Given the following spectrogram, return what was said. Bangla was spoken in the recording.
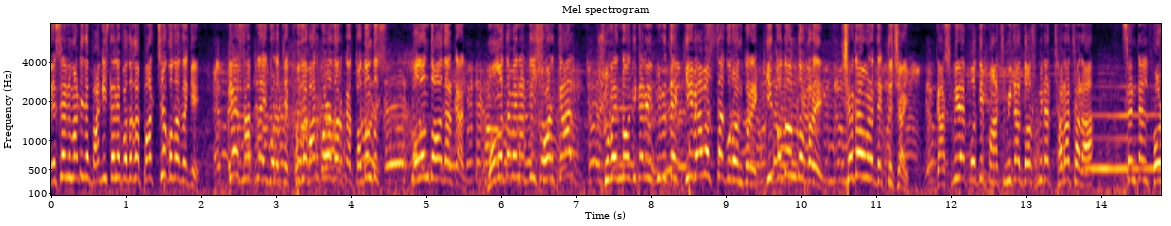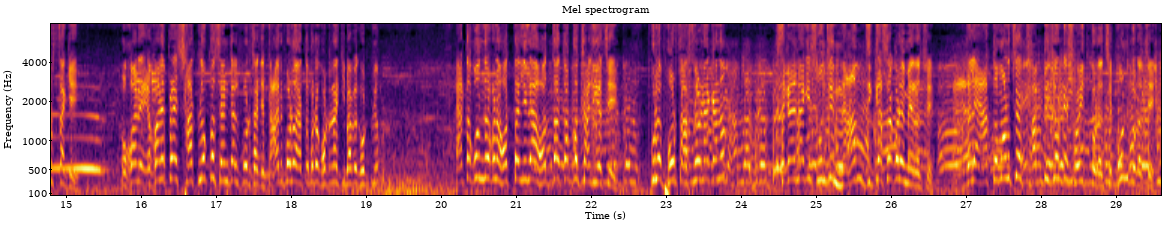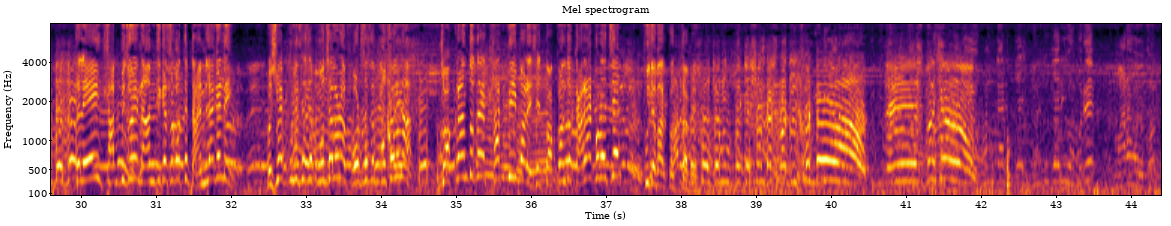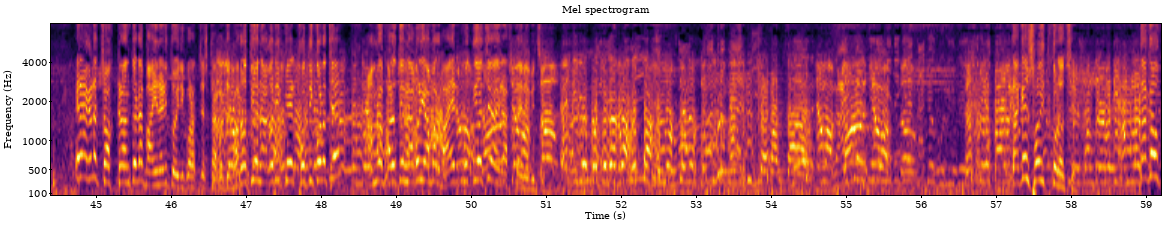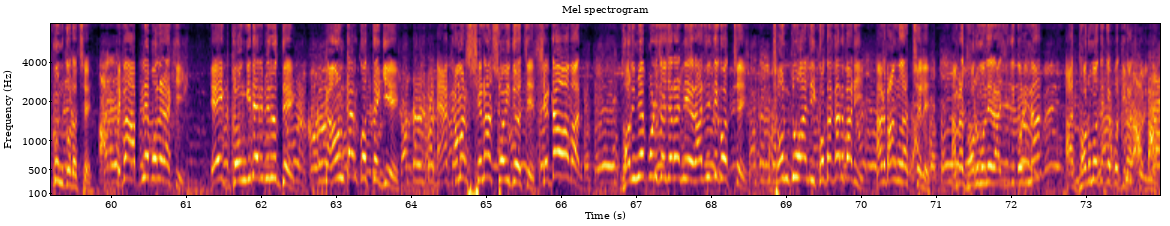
দেশের মাটিতে পাকিস্তানের পতাকা পাচ্ছে কোথা থেকে? কে সাপ্লাই করেছে? খুঁজে বার করা দরকার, তদন্ত তদন্ত হওয়া দরকার। মমতা ব্যানার্জির সরকার, শুভেন্দু অধিকারীর বিরুদ্ধে কি ব্যবস্থা গ্রহণ করে, কি তদন্ত করে, সেটাও আমরা দেখতে চাই। কাশ্মীরে প্রতি পাঁচ মিটার, দশ মিটার ছাড়া ছাড়া সেন্ট্রাল ফোর্স থাকে। ওখানে ওখানে প্রায় সাত লক্ষ সেন্ট্রাল ফোর্স আছে। তারপরেও এত বড় ঘটনা কীভাবে ঘটলো? এতক্ষণ ধরে হত্যা লীলা হত্যাতজ্ঞ চালিয়েছে? কোনো ফোর্স আসলো না কেন? সেখানে নাকি শুনছি নাম জিজ্ঞাসা করে মেরেছে। তাহলে এত মানুষের ছাব্বিশ জনকে শহীদ করেছে, খুন করেছে। তাহলে এই ছাব্বিশ জনের নাম জিজ্ঞাসা করতে টাইম লাগেনি ওই সময় পুলিশ এসে পৌঁছালো না? ফোর্স এসে পৌঁছালো না? চক্রান্ত তারা থাকতেই পারে। সেই চক্রান্ত কারা করেছে? খুঁজে বার করতে হবে। জমিন এরা একটা চক্রান্ত একটা বাইনারি তৈরি করার চেষ্টা করছে। ভারতীয় নাগরিকের ক্ষতি করেছে। আমরা ভারতীয় নাগরিক আমার ভাইয়ের ক্ষতি হচ্ছে রাস্তায় নেমেছি। তাকে শহীদ করেছে। তাকেও খুন করেছে। এবার আপনি বলে রাখি এই জঙ্গিদের বিরুদ্ধে কাউন্টার করতে গিয়ে এক আমার সেনা শহীদ হয়েছে, সেটাও আবার ধর্মীয় পরিচয় যারা নিয়ে রাজনীতি করছে ঝন্টু আলী, কোথাকার বাড়ি আর বাংলার ছেলে। আমরা ধর্ম নিয়ে রাজনীতি করি না আর ধর্ম থেকে প্রতিবাদ করি না।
